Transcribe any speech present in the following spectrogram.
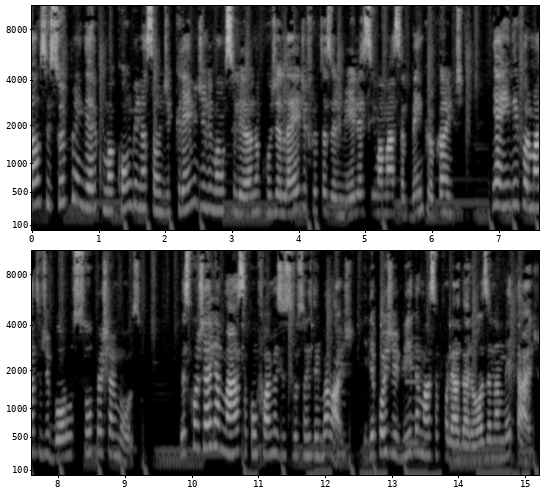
tal se surpreender com uma combinação de creme de limão siciliano com geleia de frutas vermelhas e uma massa bem crocante? E ainda em formato de bolo super charmoso. Descongele a massa conforme as instruções da embalagem e depois divida a massa folhada rosa na metade,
